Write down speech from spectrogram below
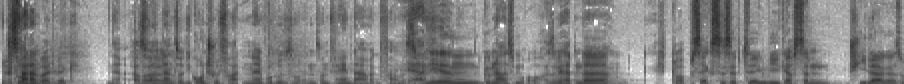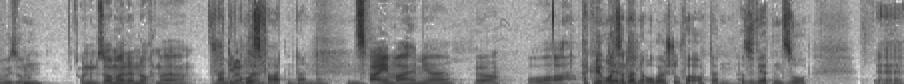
Das Stunde war dann- weit weg. Ja, das Aber- waren dann so die Grundschulfahrten, ne, wo du so in so ein Ferienlager gefahren bist. Ja, nee, im Gymnasium auch. Also wir hatten da, ich glaube, sechste, siebte irgendwie gab es dann Skilager sowieso. Und im Sommer dann nochmal das waren die Kursfahrten dann, ne? Hm. Zweimal im Jahr? Ja. Boah. Hatten wir bei uns aber in der Oberstufe auch dann. Also wir hatten so äh,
